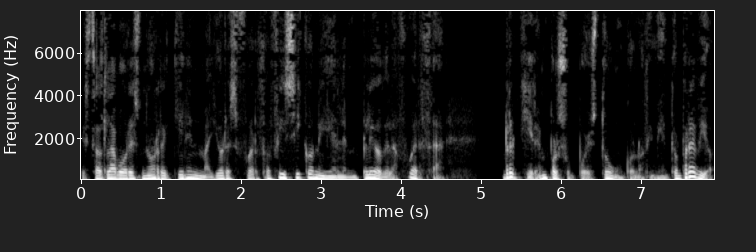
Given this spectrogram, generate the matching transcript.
Estas labores no requieren mayor esfuerzo físico ni el empleo de la fuerza. Requieren, por supuesto, un conocimiento previo,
